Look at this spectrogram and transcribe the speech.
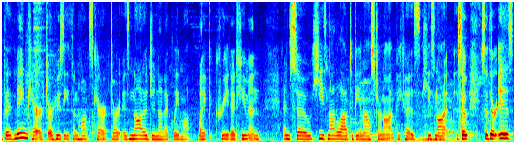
the main character, who's Ethan Hawke's character, is not a genetically mo- like created human. And so he's not allowed to be an astronaut because he's not. So so there is.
